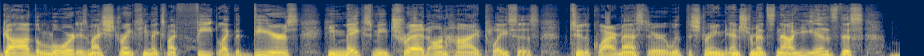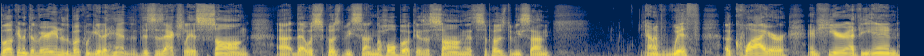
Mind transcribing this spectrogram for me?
God, the Lord, is my strength. He makes my feet like the deer's. He makes me tread on high places. To the choir master with the stringed instruments. Now, he ends this book, and at the very end of the book, we get a hint that this is actually a song uh, that was supposed to be sung. The whole book is a song that's supposed to be sung kind of with a choir. And here at the end,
